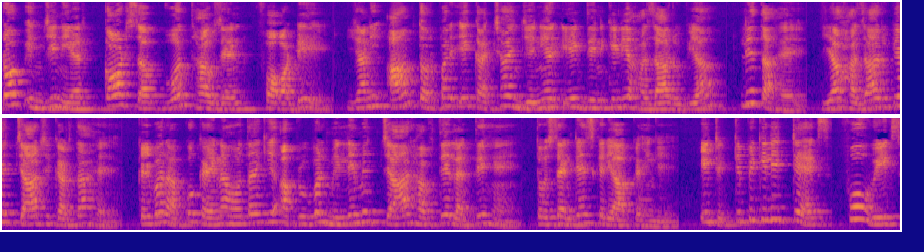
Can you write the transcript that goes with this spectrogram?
top engineer costs up one thousand for a day यानी आमतौर पर एक अच्छा इंजीनियर एक दिन के लिए हज़ार रुपया लेता है या हज़ार रुपया चार्ज करता है। कई बार आपको कहना होता है कि अप्रूवल मिलने में चार हफ़्ते लगते हैं तो सेंटेंस के लिए आप कहेंगे it typically takes four weeks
